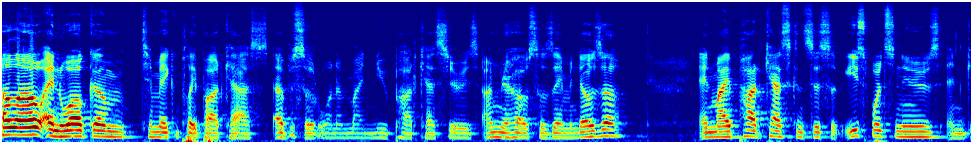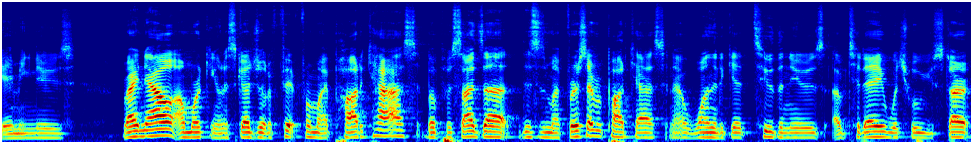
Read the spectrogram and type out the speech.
Hello and welcome to Make a Play Podcast, episode one of my new podcast series. I'm your host, Jose Mendoza, and my podcast consists of esports news and gaming news. Right now, I'm working on a schedule to fit for my podcast, but besides that, this is my first ever podcast, and I wanted to get to the news of today, which will start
